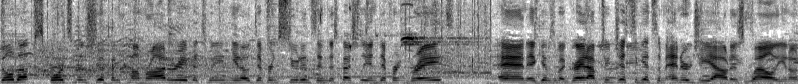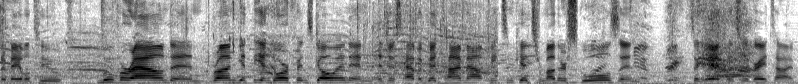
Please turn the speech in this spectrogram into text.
build up sportsmanship and camaraderie between you know different students, and especially in different grades and it gives them a great opportunity just to get some energy out as well, you know, to be able to move around and run, get the endorphins going, and, and just have a good time out, meet some kids from other schools, and it's a, it's a great time.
